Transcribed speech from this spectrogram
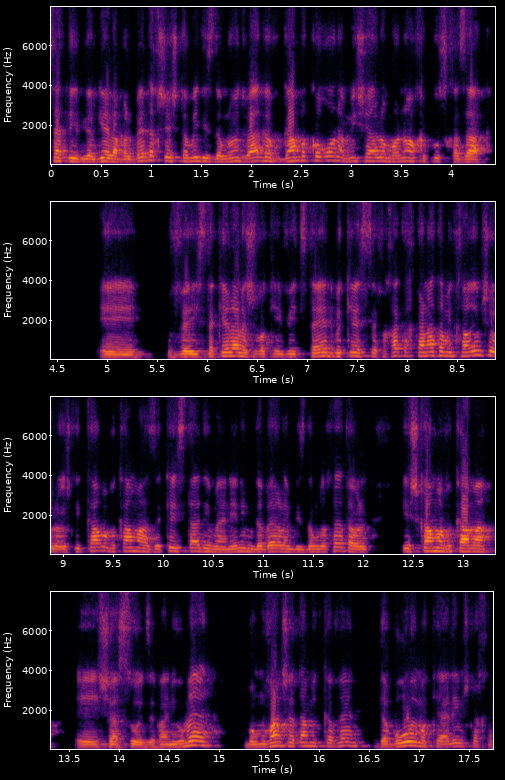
קצת להתגלגל, אבל בטח שיש תמיד הזדמנויות, ואגב, גם בקורונה, מי שהיה לו מנוע חיפוש חזק, אה, והסתכל על השווקים והצטייד בכסף, אחר כך קנה את המתחרים שלו, יש לי כמה וכמה, זה case study מעניינים לדבר עליהם בהזדמנות אחרת, אבל יש כמה וכמה אה, שעשו את זה, ואני אומר, במובן שאתה מתכוון, דברו עם הקהלים שלכם,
